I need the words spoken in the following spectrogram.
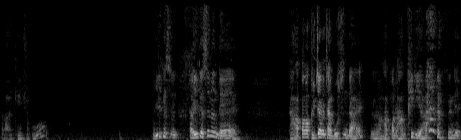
자 이렇게 해주고 이렇게 쓰, 자 이렇게 쓰는데 자, 아빠가 글자는 잘 못 쓴다 어, 아빠는 악필이야 근데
